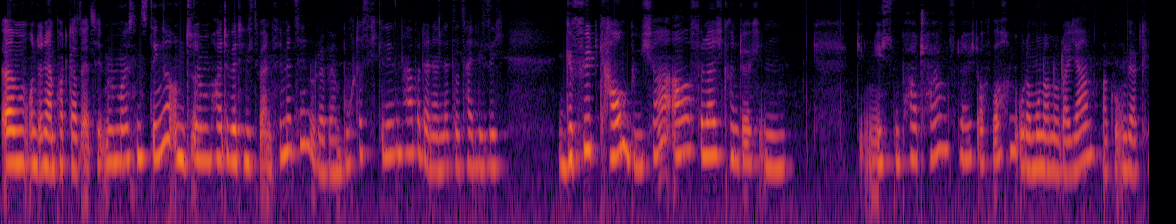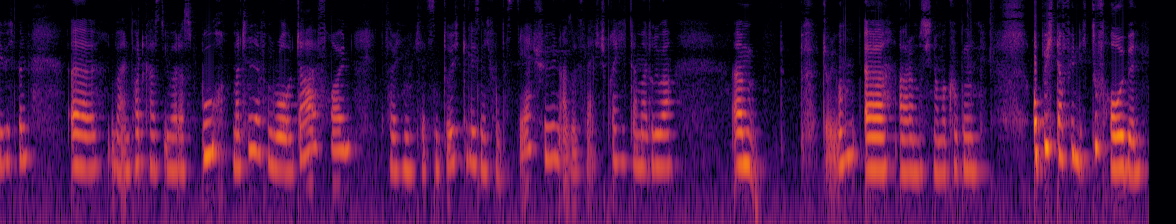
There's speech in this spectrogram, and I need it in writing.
Ähm, und in einem Podcast erzählt man meistens Dinge. Und ähm, heute werde ich nichts über einen Film erzählen oder über ein Buch, das ich gelesen habe. Denn in letzter Zeit lese ich gefühlt kaum Bücher. Aber vielleicht könnt ihr euch in den nächsten paar Tagen, vielleicht auch Wochen oder Monaten oder Jahren, mal gucken, wie aktiv ich bin, äh, über einen Podcast über das Buch Mathilda von Roald Dahl freuen. Das habe ich nämlich letztens durchgelesen. Ich fand das sehr schön. Also vielleicht spreche ich da mal drüber. Ähm, Entschuldigung. Äh, aber da muss ich nochmal gucken, ob ich dafür nicht zu faul bin.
